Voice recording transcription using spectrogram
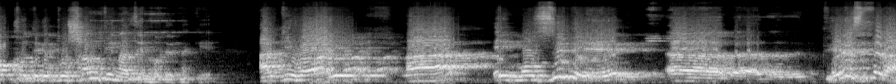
পক্ষ থেকে প্রশান্তি নাজিল হতে থাকে। আর কি হয়? আর এই মসজিদে ফেরেস্তেরা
